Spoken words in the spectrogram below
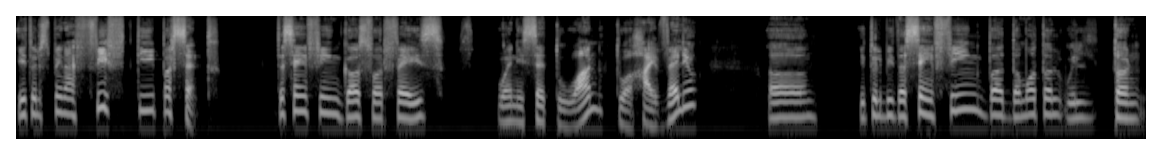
it will spin at 50%. The same thing goes for phase when it's set to 1, to a high value. Um, it will be the same thing, but the motor will turn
